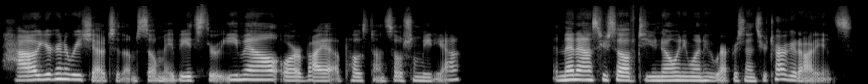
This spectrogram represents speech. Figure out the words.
how you're going to reach out to them. So maybe it's through email or via a post on social media. And then ask yourself, do you know anyone who represents your target audience?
